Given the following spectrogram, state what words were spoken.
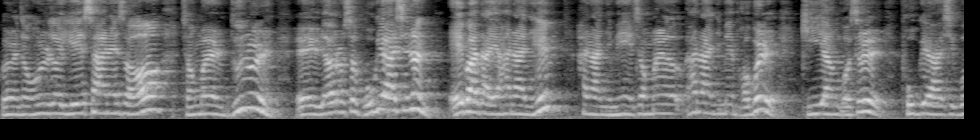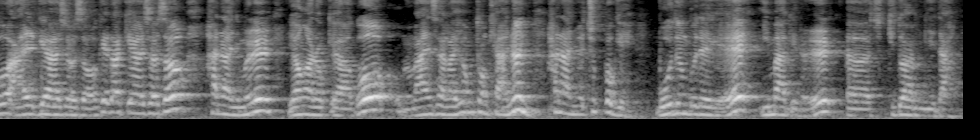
그래서 오늘도 예수 안에서 정말 눈을 열어서 보게 하시는 에바다의 하나님, 하나님이 정말 하나님의 법을 기이한 것을 보게 하시고 알게 하셔서 깨닫게 하셔서 하나님을 영화롭게 하고 만사가 형통케 하는 하나님의 축복이 모든 분에게 임하기를 어, 기도합니다.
